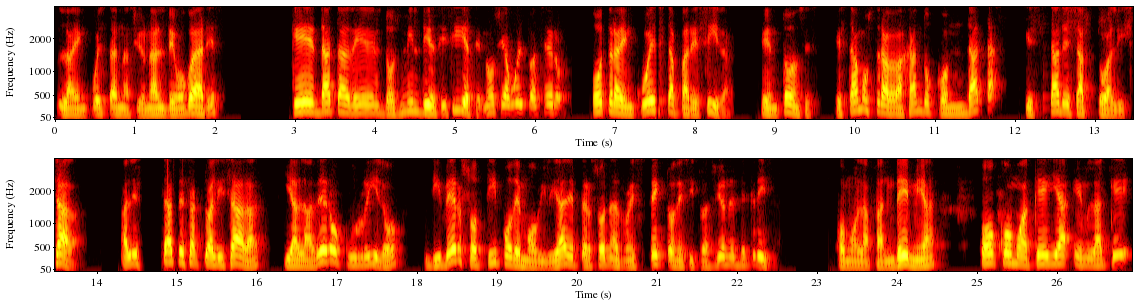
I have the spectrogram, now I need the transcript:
la encuesta nacional de hogares, que data del 2017, no se ha vuelto a hacer otra encuesta parecida. Entonces, estamos trabajando con data que está desactualizada. Al estar desactualizada y al haber ocurrido diverso tipo de movilidad de personas respecto de situaciones de crisis, como la pandemia o como aquella en la que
